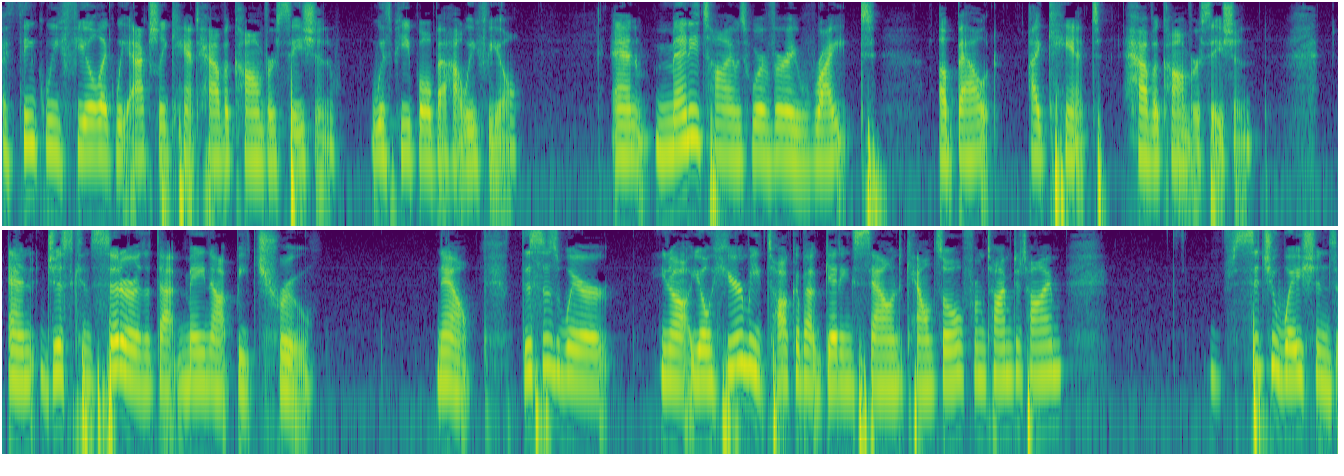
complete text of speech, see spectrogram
I think we feel like we actually can't have a conversation with people about how we feel. And many times we're very right about, I can't have a conversation. And just consider that that may not be true. Now, this is where, you know, you'll hear me talk about getting sound counsel from time to time. Situations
